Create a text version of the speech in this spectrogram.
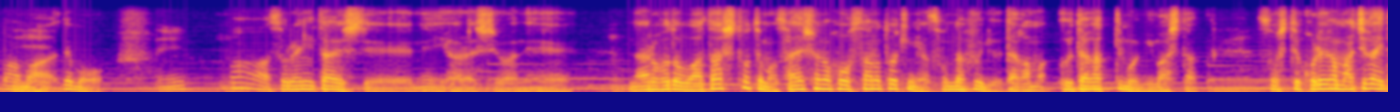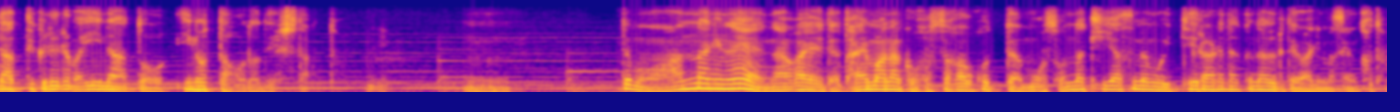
まあまあ、えーでも、まあそれに対してね、井原氏はね、うんなるほど、私とても最初の発作の時にはそんな風に疑,、ま、疑ってもみました。そしてこれが間違いだってくれればいいなと祈ったほどでしたと。うん、でもあんなにね、長い間絶え間なく発作が起こってはもうそんな気休めも言っていられなくなるではありませんかと。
